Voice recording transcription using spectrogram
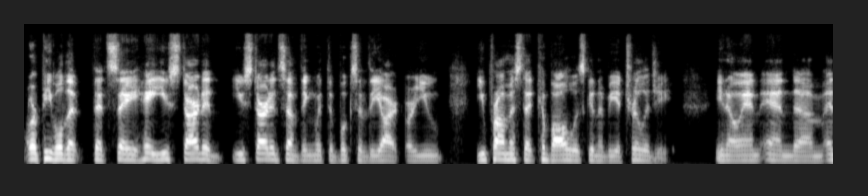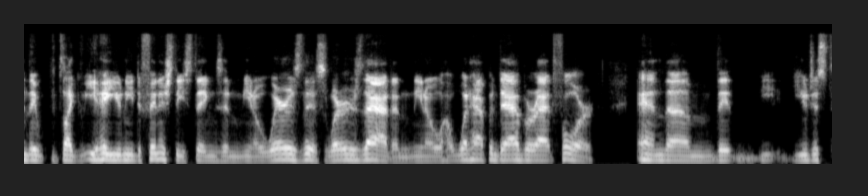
or people that that say hey you started you started something with the books of the art or you you promised that cabal was going to be a trilogy you know and and um and they it's like hey you need to finish these things and you know where is this? Where is that? And you know what happened to abarat 4 and um they you just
